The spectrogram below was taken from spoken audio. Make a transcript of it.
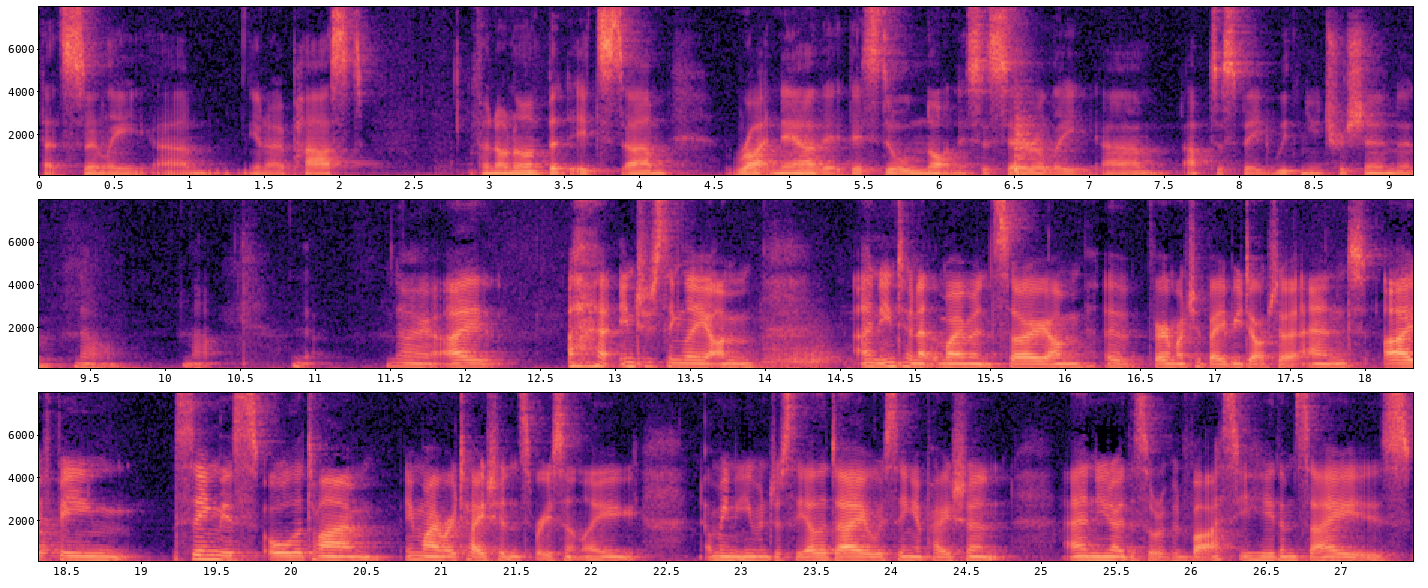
that's certainly um, you know past phenomenon, but it's um, right now they're, they're still not necessarily um, up to speed with nutrition and No, no. No, I interestingly I'm an intern at the moment, so I'm a, very much a baby doctor, and I've been seeing this all the time in my rotations recently. I mean, even just the other day, was seeing a patient, and you know, the sort of advice you hear them say is,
